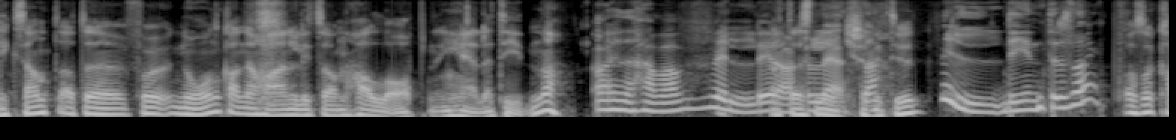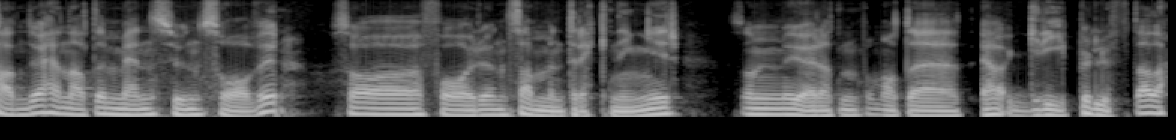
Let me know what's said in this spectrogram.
Ikke sant? At for noen kan jo ha en litt sånn halvåpning hele tiden, da. Oi, det her var veldig rart å lese. Veldig interessant. Og så kan det jo hende at mens hun sover, så får hun sammentrekninger som gjør at den på en måte ja, griper lufta, da.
